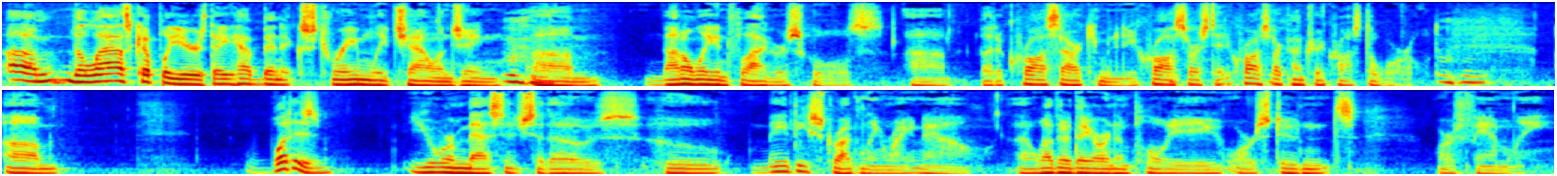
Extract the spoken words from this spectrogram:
Um, the last couple of years, they have been extremely challenging, Mm-hmm. um, not only in Flagler schools, uh, but across our community, across our state, across our country, across the world. Mm-hmm. Um, what is your message to those who may be struggling right now, uh, whether they are an employee or student or family?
